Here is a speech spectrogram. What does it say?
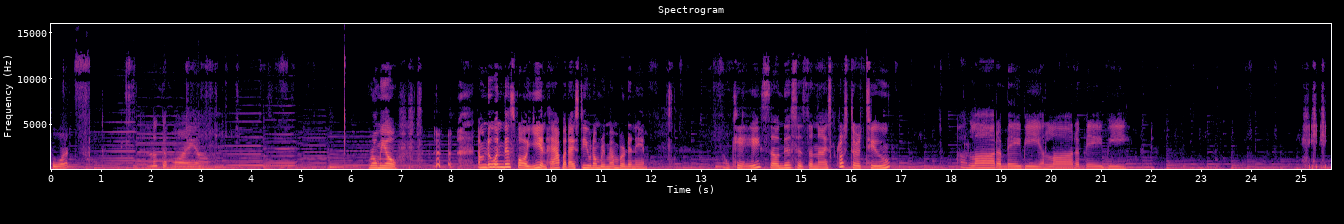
four. And look at my um, Romeo. I'm doing this for a year and a half, but I still don't remember the name. Okay, so this is a nice cluster too. A lot of baby, a lot of baby.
